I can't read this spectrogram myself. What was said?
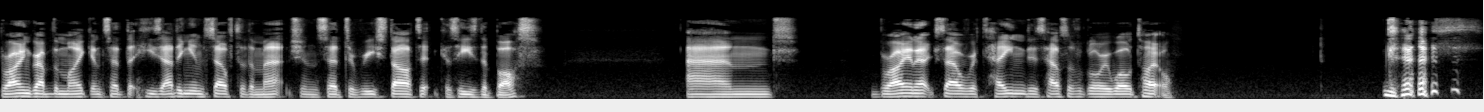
Brian grabbed the mic and said that he's adding himself to the match and said to restart it because he's the boss. And Brian XL retained his House of Glory World title.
